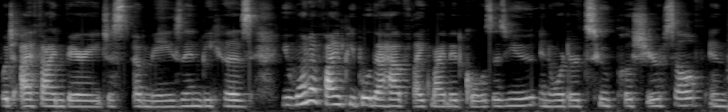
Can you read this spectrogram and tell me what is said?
which i find very just amazing because you want to find people that have like-minded goals as you in order to push yourself and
